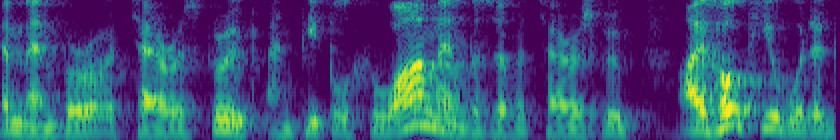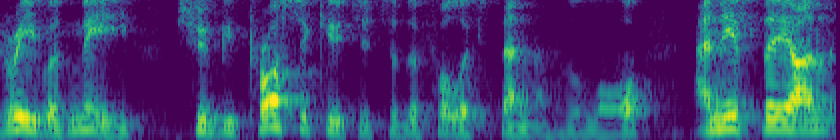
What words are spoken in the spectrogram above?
a member of a terrorist group, and people who are members of a terrorist group, I hope you would agree with me, should be prosecuted to the full extent of the law. And if they are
